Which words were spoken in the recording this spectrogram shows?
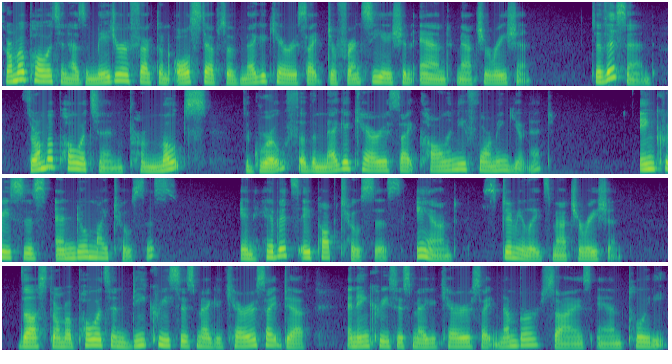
Thrombopoietin has a major effect on all steps of megakaryocyte differentiation and maturation. To this end, Thrombopoietin promotes the growth of the megakaryocyte colony forming unit, increases endomitosis, inhibits apoptosis, and stimulates maturation. Thus, thrombopoietin decreases megakaryocyte death and increases megakaryocyte number, size, and ploidy.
